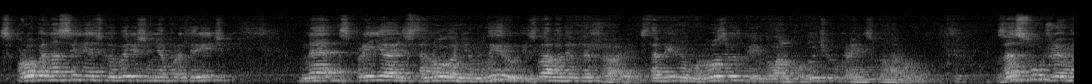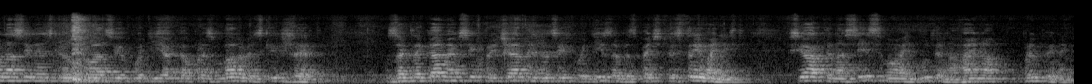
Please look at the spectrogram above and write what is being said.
Спроби насильницького вирішення протиріч не сприяють встановленню миру і злагоди в державі, стабільному розвитку і благополуччю українського народу. Засуджуємо насильницьку ескалацію подій, яка призвела до людських жертв. Закликаємо всіх причетних до цих подій забезпечити стриманість. Всі акти насильства мають бути негайно припинені.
